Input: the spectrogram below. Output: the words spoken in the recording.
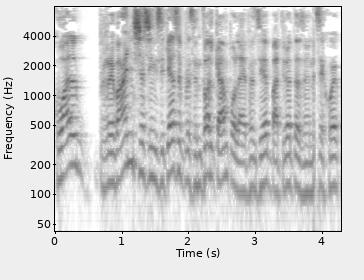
¿cuál revancha si ni siquiera se presentó al campo la defensiva de Patriotas en ese juego?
